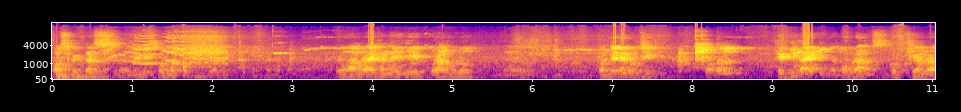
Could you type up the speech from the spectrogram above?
প্রসপেক্টাস রিলিজ করলাম এবং আমরা এখানে যে প্রোগ্রামগুলো কন্টিনিউ করছি টোটাল ফিফটি নাইন প্রোগ্রামস করছি আমরা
